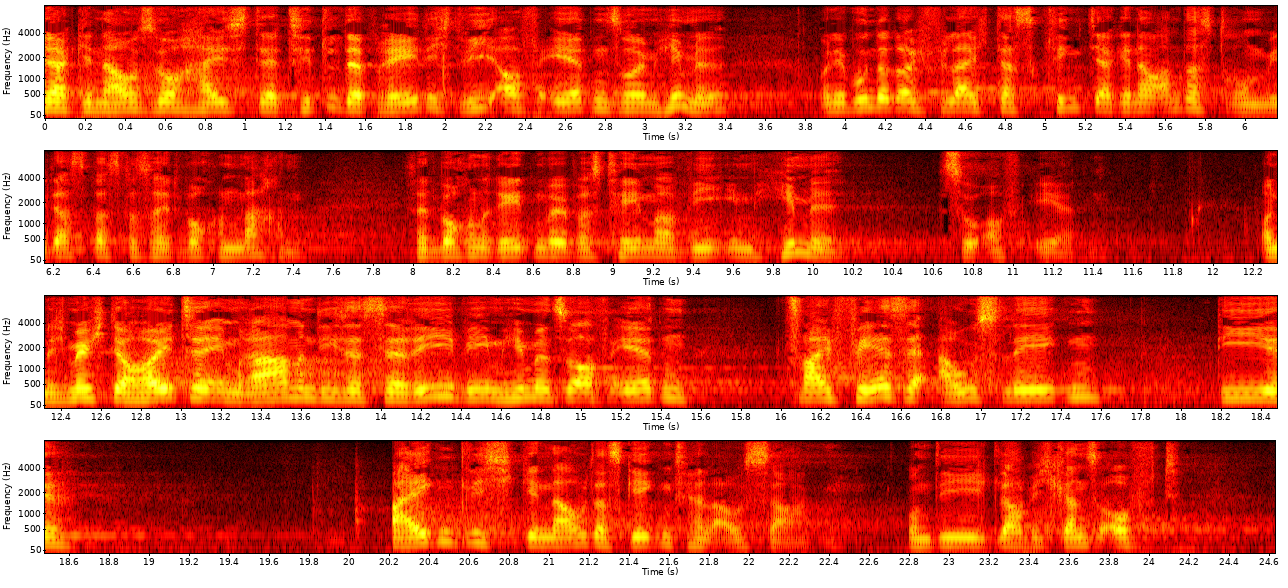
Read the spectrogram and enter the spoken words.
Ja, genau so heißt der Titel der Predigt, wie auf Erden, so im Himmel. Und ihr wundert euch vielleicht, das klingt ja genau andersrum, wie das, was wir seit Wochen machen. Seit Wochen reden wir über das Thema, wie im Himmel, so auf Erden. Und ich möchte heute im Rahmen dieser Serie, wie im Himmel, so auf Erden, zwei Verse auslegen, die eigentlich genau das Gegenteil aussagen und die, glaube ich, ganz oft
